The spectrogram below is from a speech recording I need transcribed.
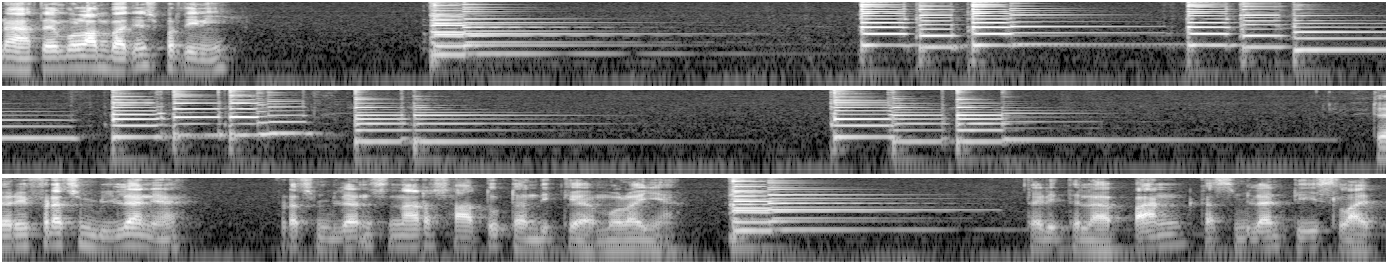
Nah, tempo lambatnya seperti ini. Dari fret 9 ya. Fret 9 senar 1 dan 3 mulainya. Dari 8 ke 9 di slide.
